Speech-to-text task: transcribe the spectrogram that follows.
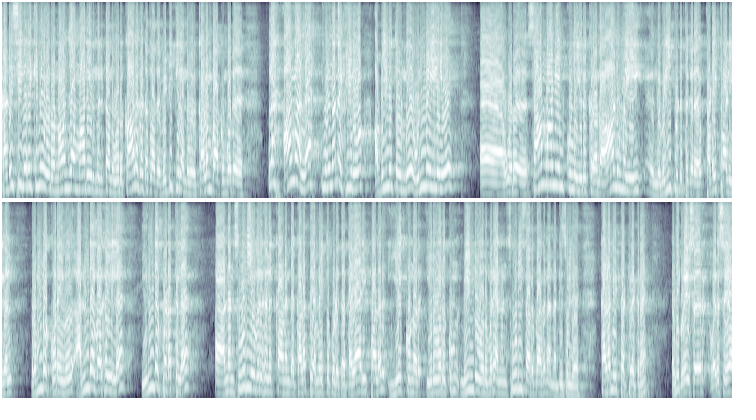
கடைசி வரைக்குமே ஒரு நோஞ்சா மாதிரி இருந்துகிட்டு அந்த ஒரு காலகட்டத்தில் அதை வெடிக்கிற அந்த ஒரு களம் பார்க்கும்போது இல்ல ஆமா இல்ல இவன் தானே ஹீரோ அப்படின்னு தோணுது உண்மையிலேயே ஒரு சாமானியனுக்குள்ள இருக்கிற அந்த ஆளுமையை இங்க வெளிப்படுத்துகிற படைப்பாளிகள் ரொம்ப குறைவு. அந்த வகையில இந்த படத்துல அண்ணன் சூரிய அவர்களுக்கான இந்த களத்தை அமைத்து கொடுத்த தயாரிப்பாளர் இயக்குனர் இருவருக்கும் மீண்டும் ஒரு முறை அண்ணன் சூரி சார்பாக நான் நன்றி சொல்ல கடமைப்பட்டிருக்கிறேன். துரை சார் வரிசையா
